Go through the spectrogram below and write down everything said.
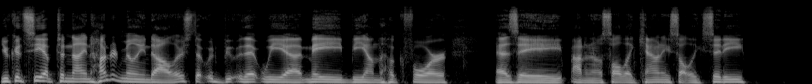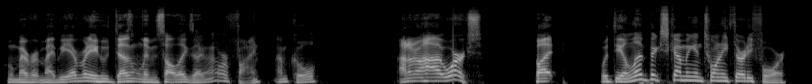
You could see up to nine hundred million dollars that would be that we uh, may be on the hook for as a I don't know Salt Lake County, Salt Lake City, whomever it might be. Everybody who doesn't live in Salt Lake is like, oh, we're fine. I'm cool. I don't know how it works, but with the Olympics coming in 2034,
